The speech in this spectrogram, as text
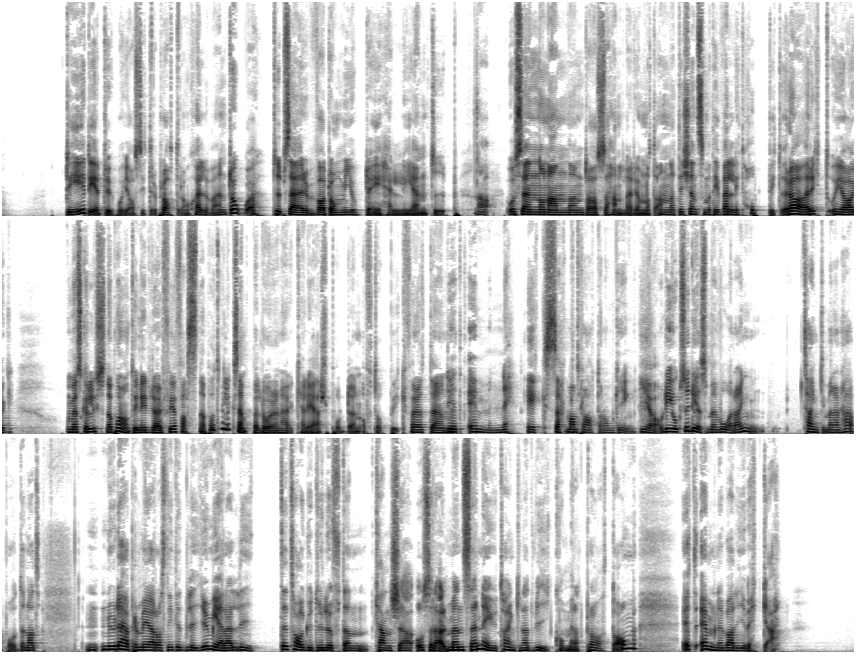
det är det du och jag sitter och pratar om själva ändå. Typ så här vad de gjorde i helgen typ. Ja. Och sen någon annan dag så handlar det om något annat. Det känns som att det är väldigt hoppigt och rörigt och jag om jag ska lyssna på någonting, det är därför jag fastnar på till exempel då den här karriärspodden Off Topic. För att den... Det är ett ämne Exakt. man pratar omkring. Ja. Och det är också det som är våran tanke med den här podden. Att nu det här premiäravsnittet blir ju mera lite taget ur luften kanske och sådär. Men sen är ju tanken att vi kommer att prata om ett ämne varje vecka.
